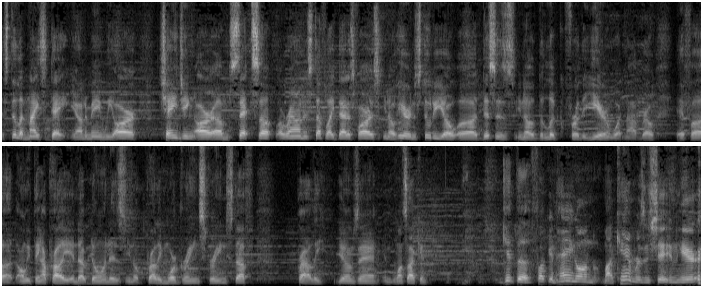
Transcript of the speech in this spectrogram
it's still a nice day. You know what I mean? We are changing our um, sets up around and stuff like that. As far as you know, here in the studio, uh, this is you know the look for the year and whatnot, bro. If uh, the only thing I probably end up doing is you know probably more green screen stuff, probably. You know what I'm saying? And once I can get the fucking hang on my cameras and shit in here,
